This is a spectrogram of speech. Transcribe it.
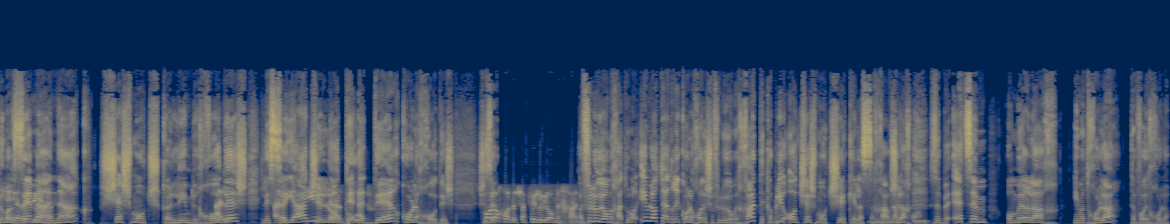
כלומר, זה ילדים. מענק 600 שקלים בחודש לסייעת אי שלא היעדרות. תיעדר כל החודש. כל החודש, אפילו יום אחד. אפילו יום אחד. כלומר, אם לא תיעדרי כל החודש אפילו יום אחד, תקבלי עוד 600 שקל לשכר נכון. שלך. זה בעצם אומר לך, אם את חולה, תבואי חולה.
